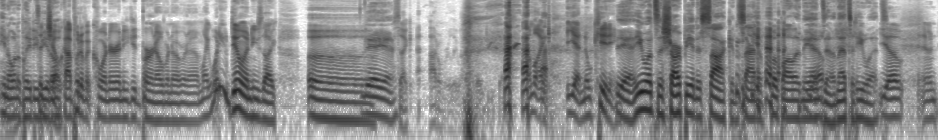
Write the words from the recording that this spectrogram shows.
He don't wanna play defense. It's a joke. I put him at corner and he could burn over and over and I'm like, "What are you doing?" He's like, "Uh." Yeah, yeah. He's like, "I don't really want to play defense." I'm like, "Yeah, no kidding." Yeah, he wants a sharpie in his sock and sign a football in the end zone. That's what he wants. Yep. And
